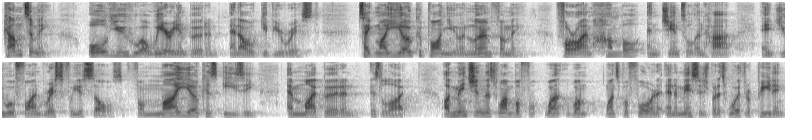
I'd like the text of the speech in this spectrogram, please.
Come to me all you who are weary and burdened, and I will give you rest. Take my yoke upon you and learn from me, for I am humble and gentle in heart, and you will find rest for your souls. For my yoke is easy and my burden is light. I've mentioned this one, before, one, one once before in a, in a, message, but it's worth repeating.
